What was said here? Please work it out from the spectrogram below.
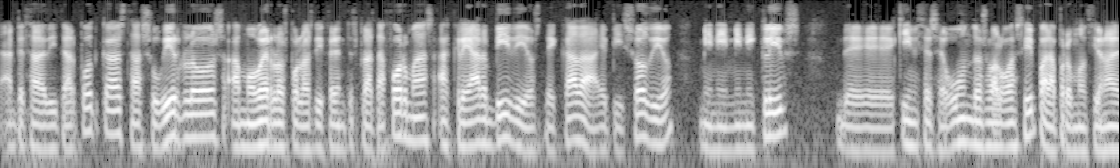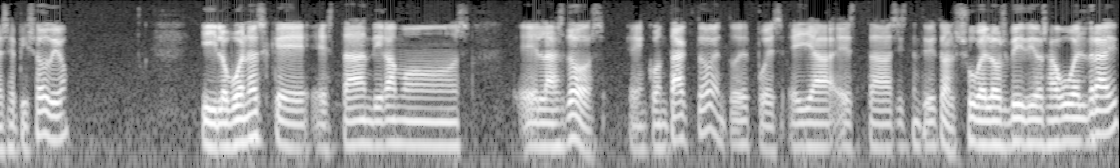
ha empezado a editar podcasts, a subirlos, a moverlos por las diferentes plataformas, a crear vídeos de cada episodio, mini mini clips de 15 segundos o algo así para promocionar ese episodio. Y lo bueno es que están, digamos, eh, las dos en contacto, entonces pues ella, esta asistente virtual, sube los vídeos a Google Drive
